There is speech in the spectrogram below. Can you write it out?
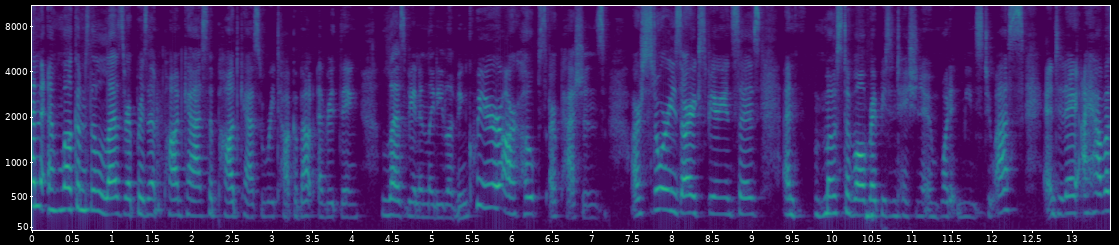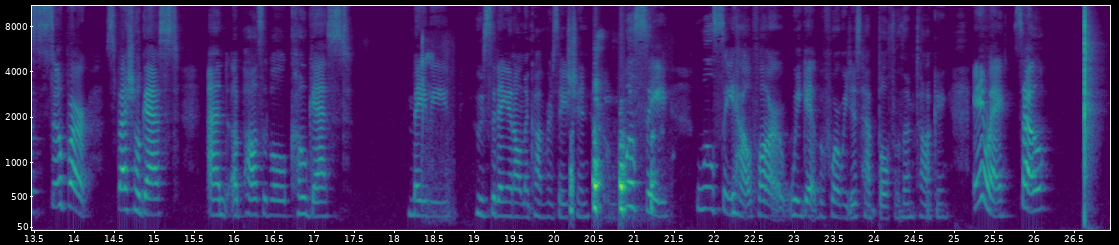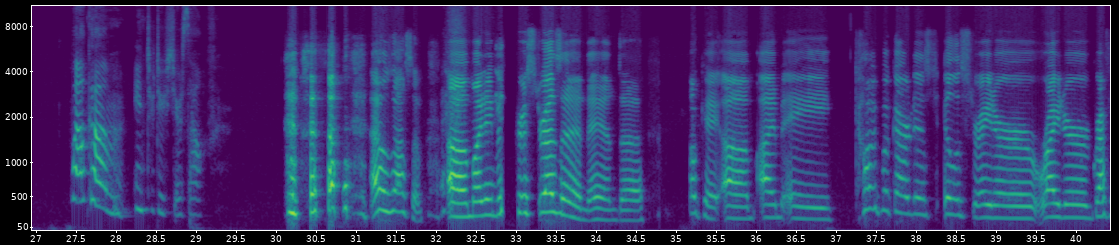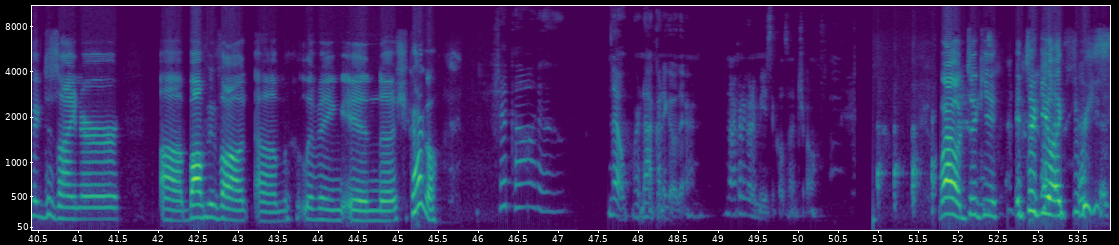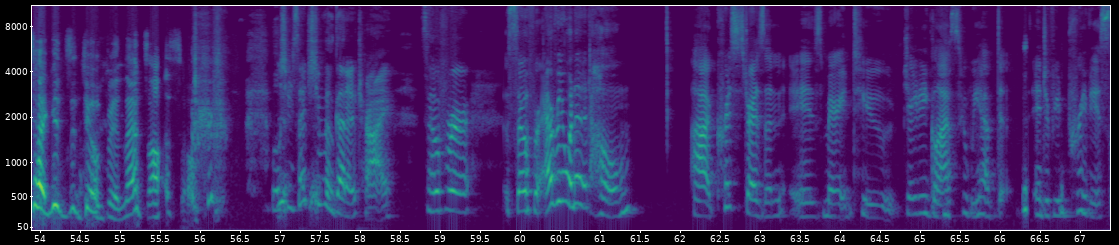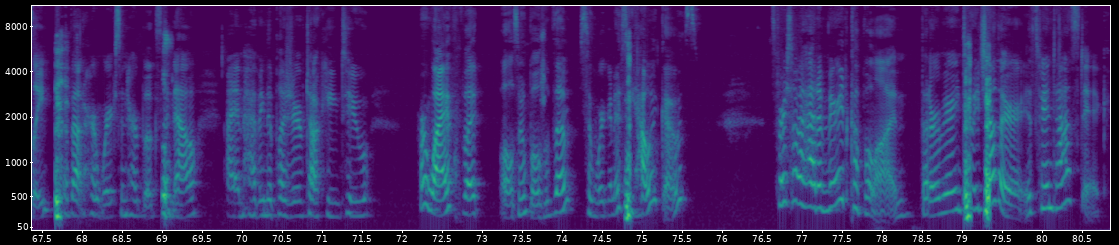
again, and welcome to the Les Represent podcast, the podcast where we talk about everything lesbian and lady loving queer, our hopes, our passions, our stories, our experiences, and most of all, representation and what it means to us. And today I have a super special guest and a possible co guest, maybe, who's sitting in on the conversation. We'll see. We'll see how far we get before we just have both of them talking. Anyway, so welcome. Introduce yourself. that was awesome. Uh, my name is Chris Dresden, and uh, okay, um, I'm a comic book artist, illustrator, writer, graphic designer, uh, bon vivant, um, living in uh, Chicago. Chicago. No, we're not going to go there. I'm not going to go to Musical Central. Wow, it took you it took you like three seconds to jump in. That's awesome. well, she said she was gonna try. So for so for everyone at home, uh, Chris Dresden is married to JD Glass, who we have d- interviewed previously about her works and her books, and now I am having the pleasure of talking to her wife, but also both of them. So we're gonna see how it goes. It's the first time I had a married couple on that are married to each other. It's fantastic.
